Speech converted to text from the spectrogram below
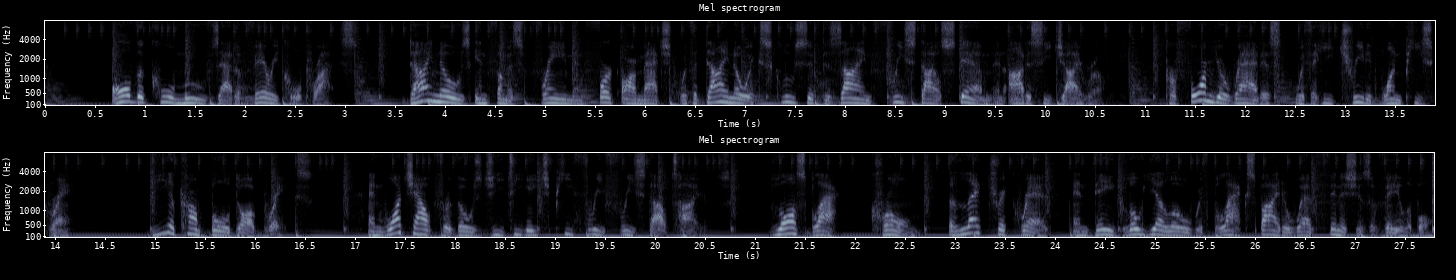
All the cool moves at a very cool price. Dyno's infamous frame and fork are matched with a Dyno exclusive design freestyle stem and Odyssey gyro. Perform your raddest with a heat-treated one-piece grain. Dia-Compe bulldog brakes. And watch out for those GTHP3 freestyle tires. Gloss black, chrome, electric red, and day glow yellow with black spiderweb finishes available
